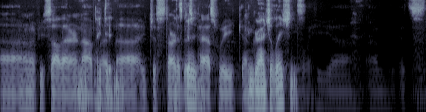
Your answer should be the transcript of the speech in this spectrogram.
Uh, I don't know if you saw that or not, I but didn't. Uh, he just started That's this good. past week. And Congratulations. He, uh, um, it's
